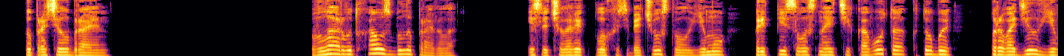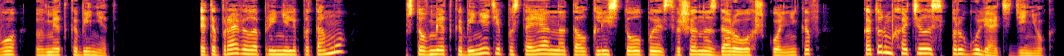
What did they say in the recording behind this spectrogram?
— попросил Брайан. В Ларвуд-хаус было правило. Если человек плохо себя чувствовал, ему предписывалось найти кого-то, кто бы проводил его в медкабинет. Это правило приняли потому, что в медкабинете постоянно толклись толпы совершенно здоровых школьников, которым хотелось прогулять денек.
